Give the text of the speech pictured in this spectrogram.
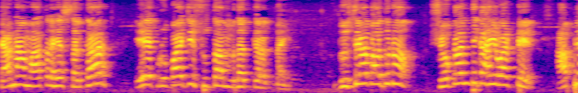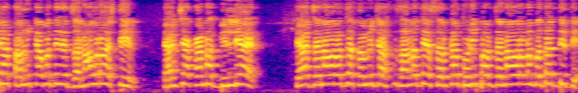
त्यांना मात्र हे सरकार एक रुपयाची सुद्धा मदत करत नाही. दुसऱ्या बाजूनं शोकांतिका ही वाटते. आपल्या तालुक्यामध्ये जे जनावरं असतील त्यांच्या कानात बिल्ली आहेत. त्या जनावरांचं कमी जास्त झालं ते सरकार थोडीफार जनावरांना मदत देते.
